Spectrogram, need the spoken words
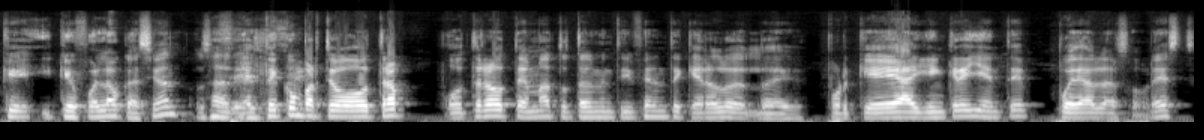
Que, y que fue la ocasión. O sea, Sí, él te sí. compartió otra, otro tema totalmente diferente, que era lo, lo de por qué alguien creyente puede hablar sobre esto.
